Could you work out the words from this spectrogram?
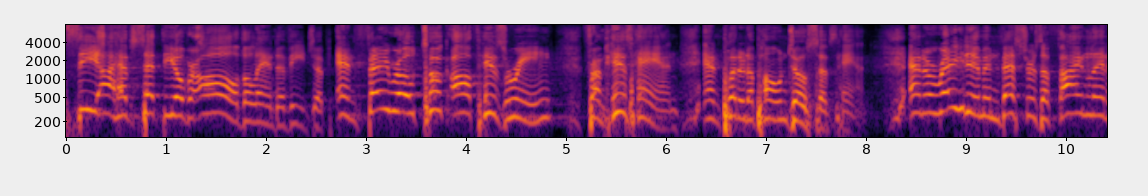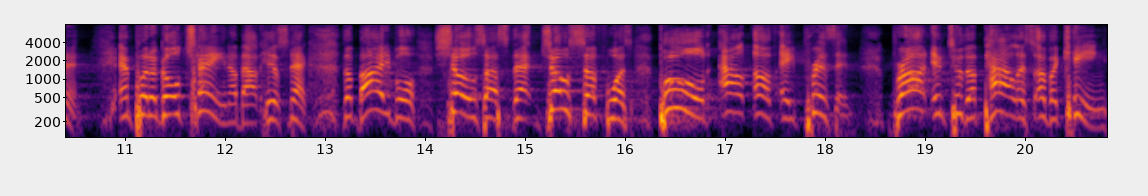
See, I have set thee over all the land of Egypt. And Pharaoh took off his ring from his hand and put it upon Joseph's hand and arrayed him in vestures of fine linen and put a gold chain about his neck. The Bible shows us that Joseph was pulled out of a prison, brought into the palace of a king,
